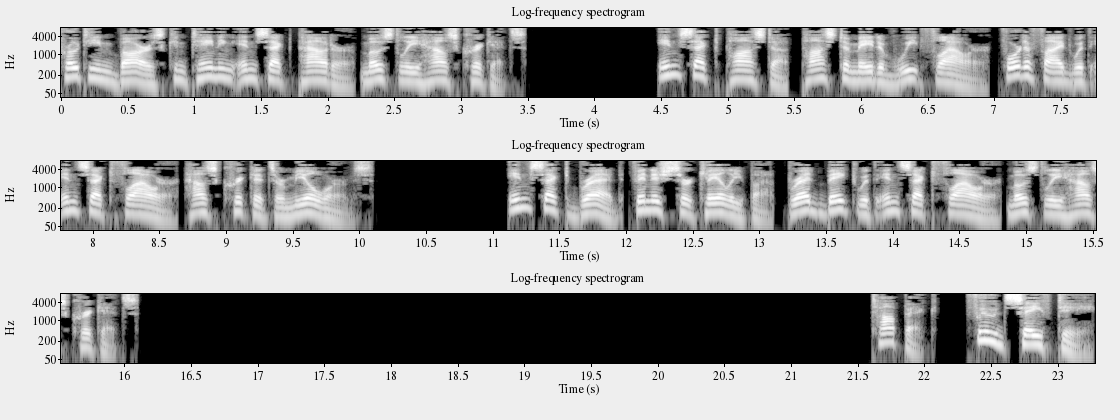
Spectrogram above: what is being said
protein bars containing insect powder mostly house crickets. Insect pasta, pasta made of wheat flour, fortified with insect flour house crickets or mealworms. Insect bread Finnish sirkkaleipä, bread baked with insect flour mostly house crickets. Food safety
